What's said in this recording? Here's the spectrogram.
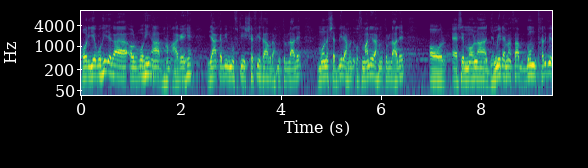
और ये वही जगह और वही आप, हम आ गए हैं। जहाँ कभी मुफ्ती शफ़ी साहब रहमत मोन शब्बीर अहमद उस्मानी रहमत और ऐसे मौलाना जमील अहमद साहब गुम थलवी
